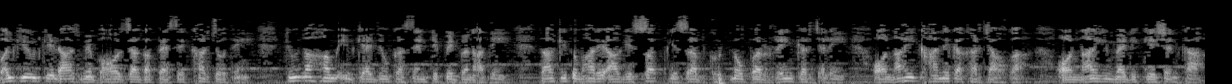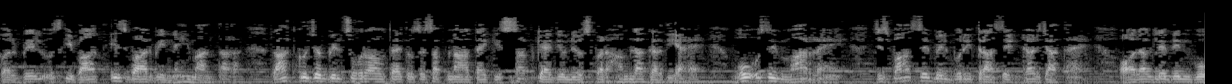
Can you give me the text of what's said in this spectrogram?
बल्कि उनके इलाज में बहुत ज़्यादा पैसे खर्च होते हैं। क्यों न हम इन कैदियों का सेंटिपिड बना दें, ताकि तुम्हारे आगे सब के सब घुटनों पर रेंग कर चलें और न ही खाने का खर्चा होगा और न ही मेडिकेशन का। पर बिल उसकी बात इस बार भी नहीं मानता। रात को जब बिल सो रहा होता है तो उसे सपना आता है कि सब कैदियों ने उस पर हमला कर दिया है। वो उसे मार रहे हैं, जिस बात से बिल बुरी तरह से डर जाता है। और अगले दिन वो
